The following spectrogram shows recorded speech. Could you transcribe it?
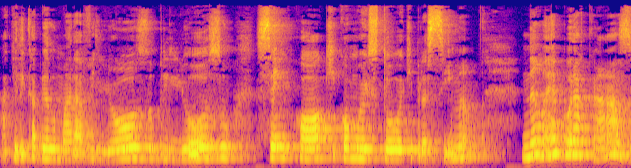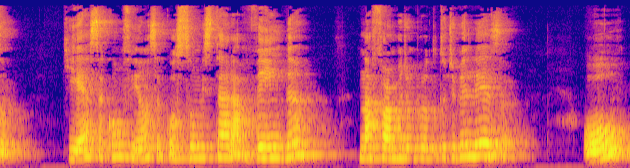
aquele cabelo maravilhoso, brilhoso, sem coque, como eu estou aqui para cima. Não é por acaso que essa confiança costuma estar à venda na forma de um produto de beleza ou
